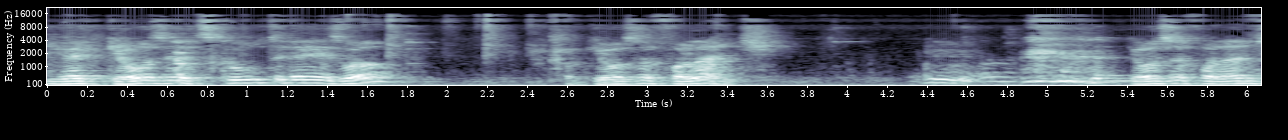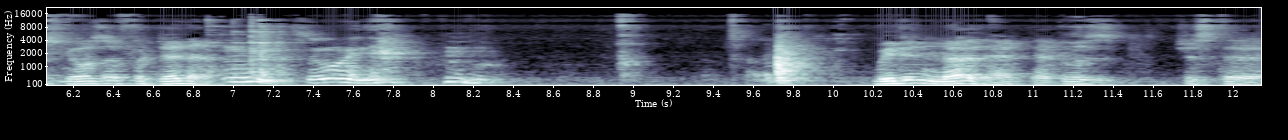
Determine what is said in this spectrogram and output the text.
You had gyoza at school today as well? Or gyoza for lunch? Mm. gyoza for lunch, gyoza for dinner. We didn't know that. That was just a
